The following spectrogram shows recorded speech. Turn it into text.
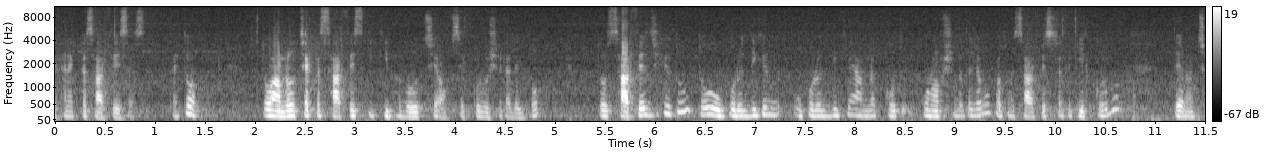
এখানে একটা সারফেস আছে, তাই তো? তো আমরা হচ্ছে একটা সারফেসকে কীভাবে হচ্ছে অফসেট করব সেটা দেখব। তো সারফেস যেহেতু, তো উপরের দিকে উপরের দিকে আমরা কোন অপশনটাতে যাব? প্রথমে সারফেসটাতে ক্লিক করব দেন হচ্ছে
